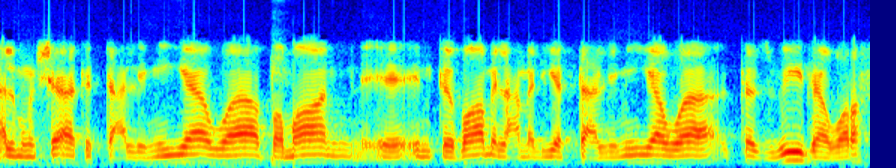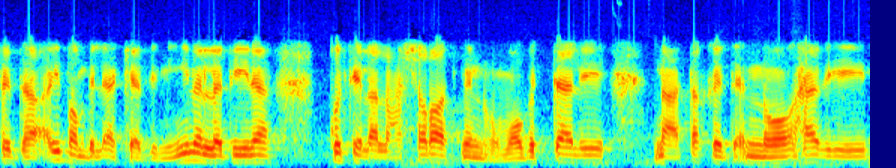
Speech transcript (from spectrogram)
المنشآت التعليمية وضمان انتظام العملية التعليمية وتزويدها ورفدها أيضا بالأكاديميين الذين قتل العشرات منهم وبالتالي نعتقد أنه هذه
